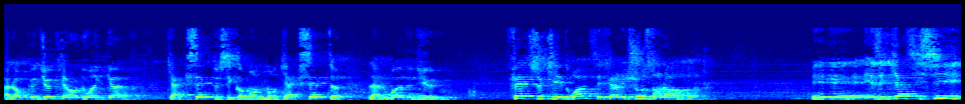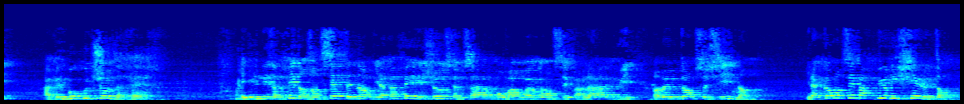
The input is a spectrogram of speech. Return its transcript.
Alors que Dieu crée en nous un cœur qui accepte ses commandements, qui accepte la loi de Dieu. Faire ce qui est droit, c'est faire les choses dans l'ordre. Et Ézéchias ici avait beaucoup de choses à faire. Et il les a fait dans un certain ordre. Il n'a pas fait les choses comme ça, bon bah on va commencer par là, puis en même temps ceci, non. Il a commencé par purifier le temple.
